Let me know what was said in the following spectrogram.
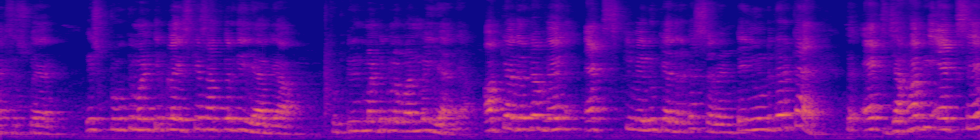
एक्स स्क्वायर इस टू की मल्टीप्लाई इसके साथ कर दिया गया। फिफ्टीन मल्टीप्लाई वन में ये आ गया। अब क्या दे रखा वेन एक्स की वैल्यू क्या दे रखा है सेवनटीन यूनिट दे रखा है। तो x जहाँ भी x है,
